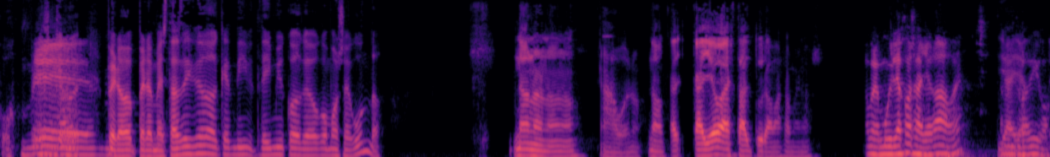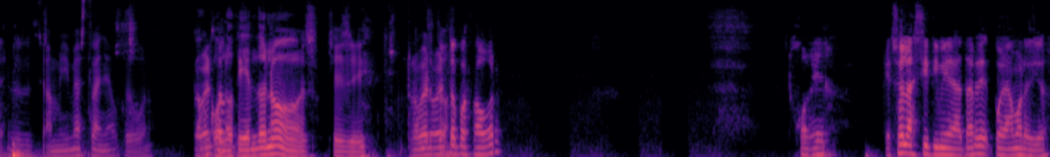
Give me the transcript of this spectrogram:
Hombre, es que- Eh, pero, pero me estás diciendo que Tímico quedó como segundo. No, no, no, no. Ah, bueno. No, ca- cayó a esta altura más o menos. Hombre, muy lejos ha llegado, ¿eh? Ya, ya. lo digo. A mí me ha extrañado, pero bueno. Roberto. Conociéndonos. Sí, sí. Roberto, Roberto, por favor. Joder. Que son las siete y media de la tarde, por el amor de Dios.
